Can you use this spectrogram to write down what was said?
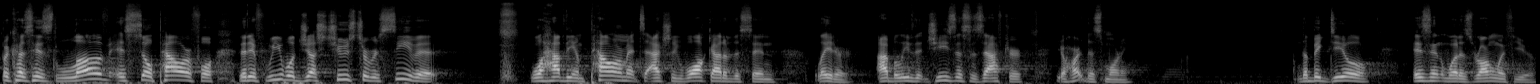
Because his love is so powerful that if we will just choose to receive it, we'll have the empowerment to actually walk out of the sin later. I believe that Jesus is after your heart this morning. The big deal isn't what is wrong with you,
